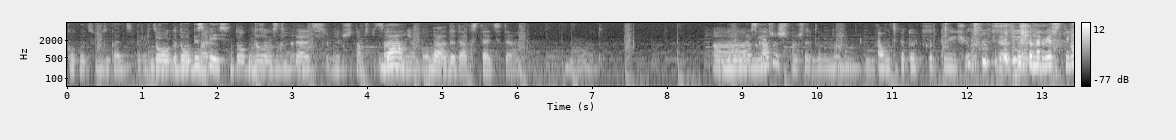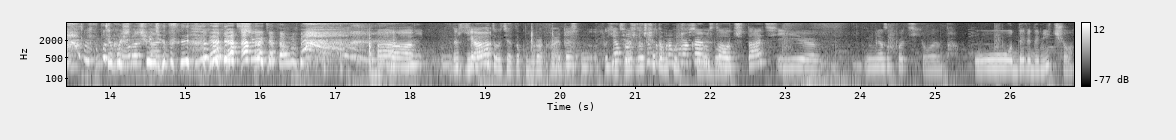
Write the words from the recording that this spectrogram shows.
какой-то музыкальный сопровождение. До, без песен. Догма 95, да. у них же там специально не было. Да, да, да, кстати, да. Вот. А, ну, расскажешь про что это тоже? А у тебя только ты еще только норвежский лес? У тебя больше ничего нет. Что у тебя там? А, Подожди, я... как это у тебя только Мураками? Ну, я просто что-то про Мураками стала читать, и меня захватило. У Дэвида Митчелла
